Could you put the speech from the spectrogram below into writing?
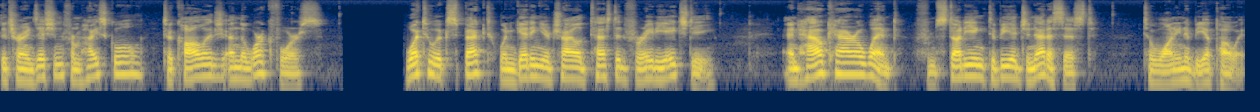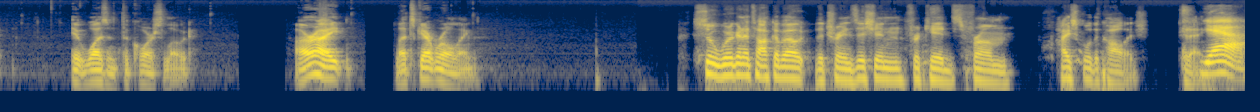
the transition from high school to college and the workforce, what to expect when getting your child tested for ADHD, and how Kara went from studying to be a geneticist to wanting to be a poet. It wasn't the course load. All right, let's get rolling. So, we're going to talk about the transition for kids from high school to college today. Yeah,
